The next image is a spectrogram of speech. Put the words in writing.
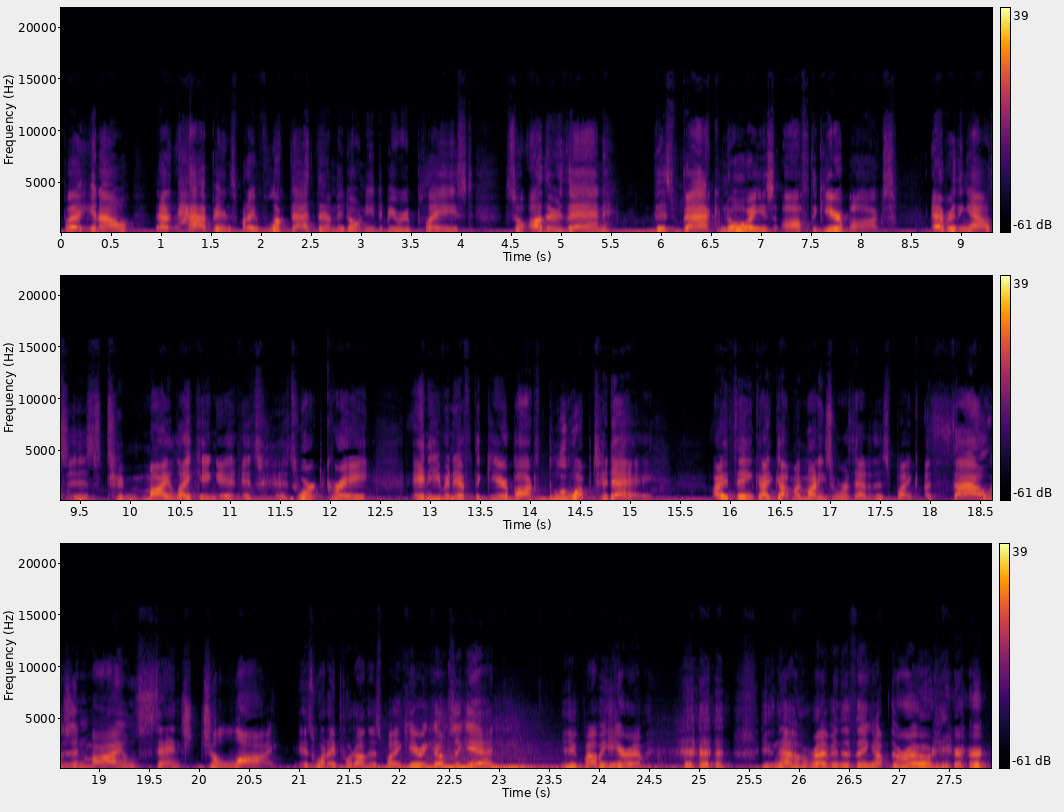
But you know, that happens, but I've looked at them, they don't need to be replaced. So other than this back noise off the gearbox, everything else is to my liking. It, it's, it's worked great. And even if the gearbox blew up today, I think I got my money's worth out of this bike. A thousand miles since July is what I put on this bike. Here he comes again. You can probably hear him. he's now revving the thing up the road here.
